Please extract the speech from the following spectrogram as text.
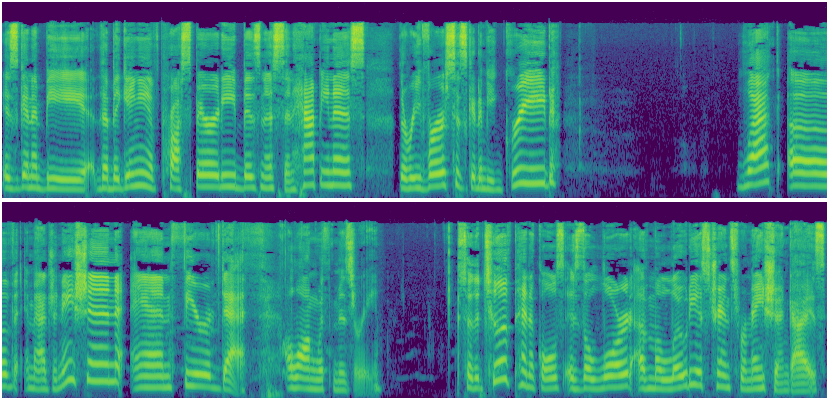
is going to be the beginning of prosperity, business, and happiness. The reverse is going to be greed, lack of imagination, and fear of death, along with misery. So the Two of Pentacles is the Lord of melodious transformation, guys.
